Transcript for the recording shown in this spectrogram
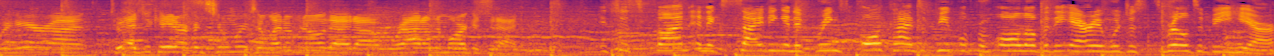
We're here uh, to educate our consumers and let them know that uh, we're out on the market today. It's just fun and exciting, and it brings all kinds of people from all over the area. We're just thrilled to be here.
